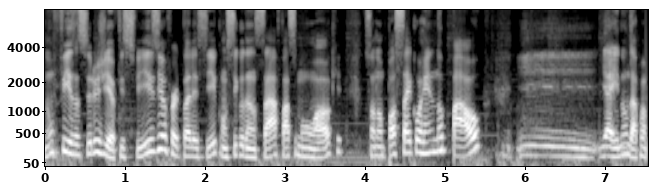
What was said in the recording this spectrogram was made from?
não fiz a cirurgia. Eu fiz físio, fortaleci, consigo dançar, faço moonwalk, só não posso sair correndo no pau. E, e aí não dá pra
